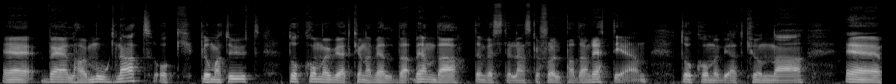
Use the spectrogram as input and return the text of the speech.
eh, väl har mognat och blommat ut, då kommer vi att kunna vända, vända den västerländska sköldpaddan rätt igen. Då kommer vi att kunna eh,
